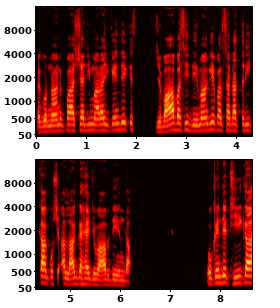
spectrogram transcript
ਤਾਂ ਗੁਰੂ ਨਾਨਕ ਪਾਤਸ਼ਾਹ ਜੀ ਮਹਾਰਾਜ ਕਹਿੰਦੇ ਕਿ ਜਵਾਬ ਅਸੀਂ ਦੇਵਾਂਗੇ, ਪਰ ਸਾਡਾ ਤਰੀਕਾ ਕੁਝ ਅਲੱਗ ਹੈ ਜਵਾਬ ਦੇਣ ਦਾ। ਉਹ ਕਹਿੰਦੇ, ਠੀਕ ਆ।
